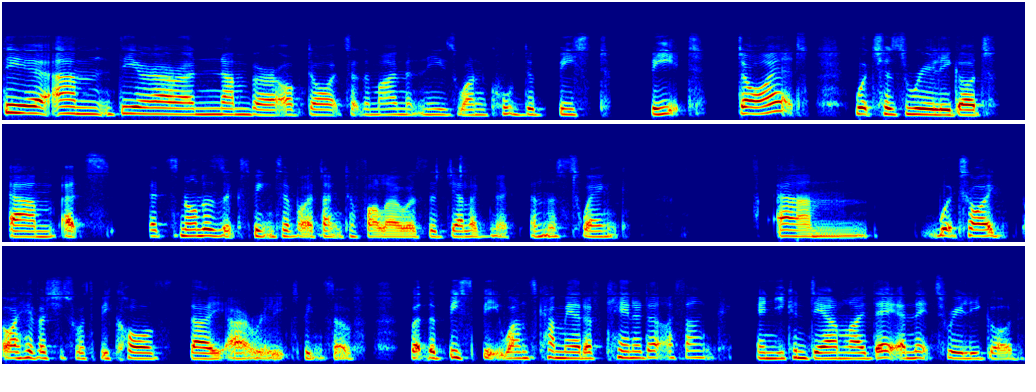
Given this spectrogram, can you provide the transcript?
There um there are a number of diets at the moment, there's one called the Best Bet diet, which is really good. Um, it's it's not as expensive, I think, to follow as the Jelinek and the Swank. Um, which I, I have issues with because they are really expensive. But the best bet ones come out of Canada, I think, and you can download that, and that's really good.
